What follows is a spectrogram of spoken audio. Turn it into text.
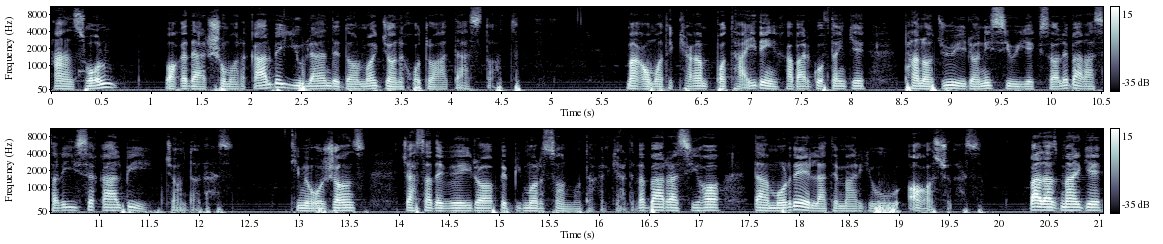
هنسهولم واقع در شمار قلب یولند دانمارک جان خود را از دست داد. مقامات کمپ با تایید این خبر گفتند که پناهجوی ایرانی سی و یک ساله بر اثر ایس قلبی جان داده است. تیم اوژانس جسد وی را به بیمارستان منتقل کرده و بررسی ها در مورد علت مرگ او آغاز شده است. بعد از مرگ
